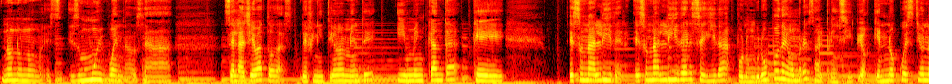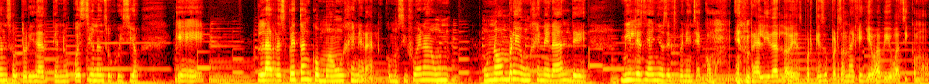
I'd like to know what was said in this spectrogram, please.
no, no, no, es, es muy buena, o sea, se las lleva todas, definitivamente. Y me encanta que es una líder, es una líder seguida por un grupo de hombres al principio que no cuestionan su autoridad, que no cuestionan su juicio, que la respetan como a un general, como si fuera un, un hombre, un general de miles de años de experiencia, como en realidad lo es, porque su personaje lleva vivo así como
